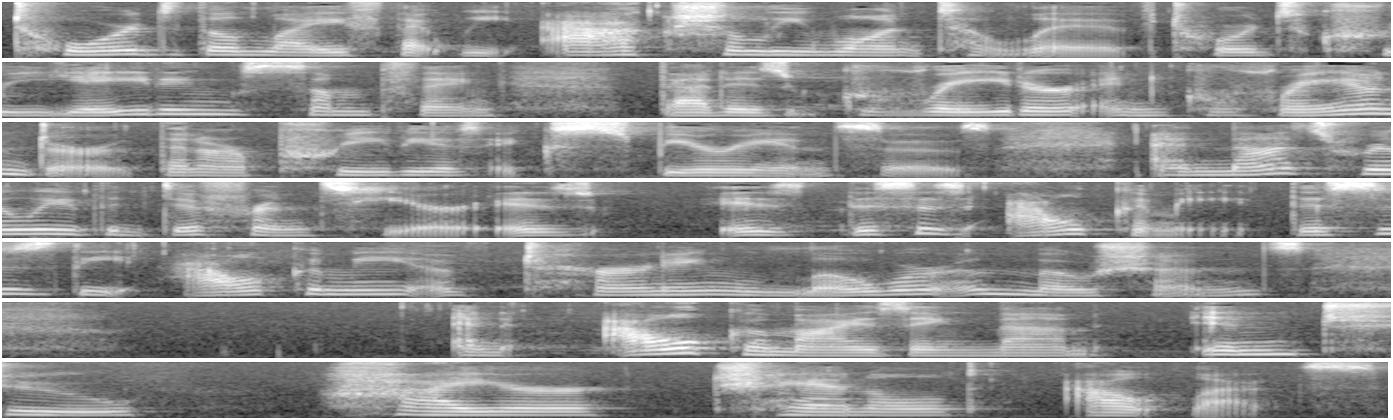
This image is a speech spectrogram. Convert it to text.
towards the life that we actually want to live, towards creating something that is greater and grander than our previous experiences. And that's really the difference here is is this is alchemy. This is the alchemy of turning lower emotions and alchemizing them into higher channeled outlets.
